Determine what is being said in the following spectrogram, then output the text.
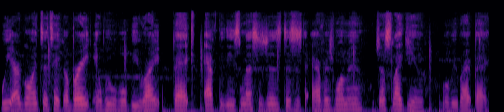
We are going to take a break and we will be right back after these messages. This is the average woman, just like you. We'll be right back.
